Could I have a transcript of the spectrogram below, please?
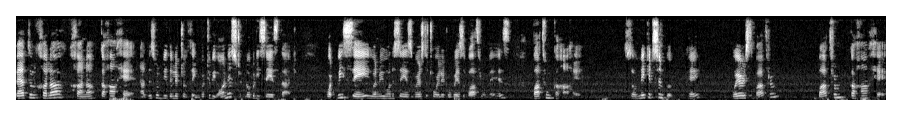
Baitul Khala Khana kaha hai? Now this would be the literal thing, but to be honest, nobody says that. What we say when we want to say is where's the toilet or where's the bathroom is bathroom kaha hai. So make it simple, okay? Where is the bathroom? Bathroom kaha hai?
